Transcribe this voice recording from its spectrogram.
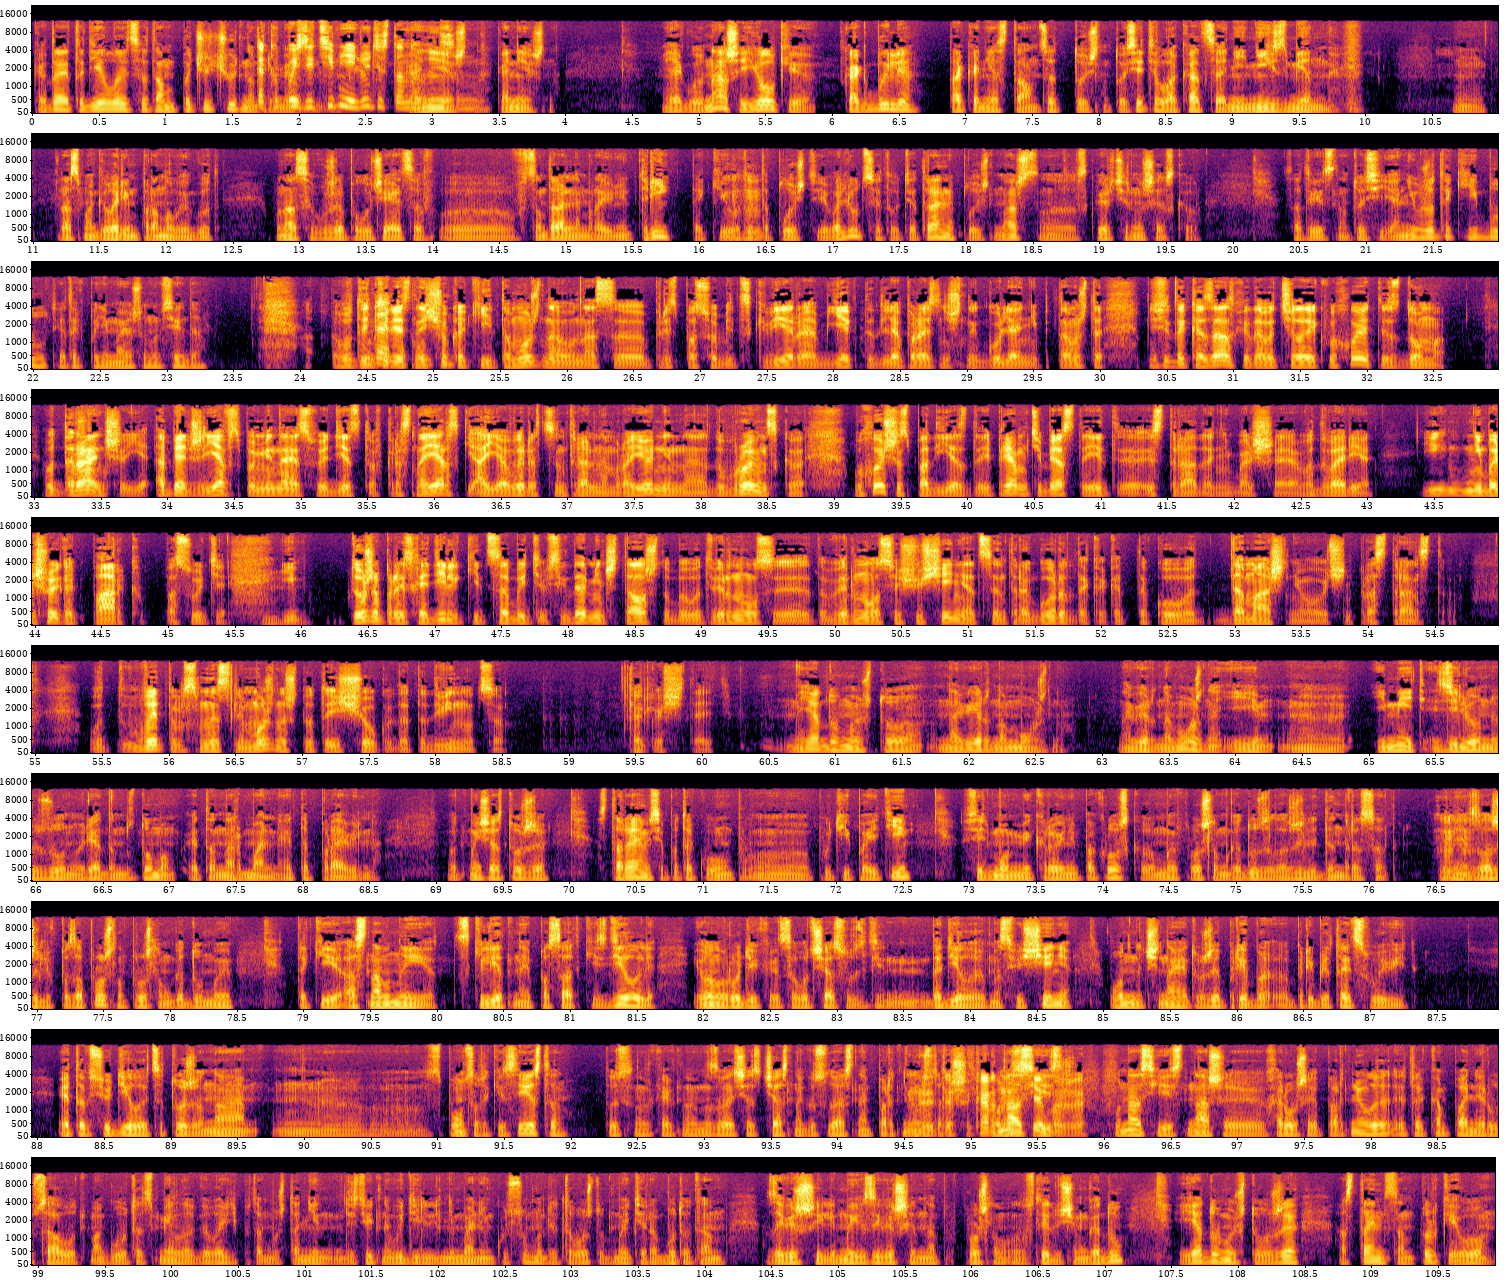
Когда это делается там по чуть-чуть, например. так и позитивнее люди становятся. Конечно, конечно. Я говорю, наши елки как были, так они останутся, это точно. То есть эти локации, они неизменны. Раз мы говорим про Новый год. У нас их уже получается в, э, в центральном районе три такие вот. Это площадь революции, это вот театральная площадь, наш э, сквер Чернышевского. Соответственно, то есть и они уже такие будут, я так понимаю, что навсегда. Вот Да, интересно, еще какие-то можно у нас э, приспособить скверы, объекты для праздничных гуляний? Потому что мне всегда казалось, когда вот человек выходит из дома, вот раньше, я, опять же, я вспоминаю свое детство в Красноярске, а я вырос в центральном районе на Дубровинского. Выходишь из подъезда, и прямо у тебя стоит э, эстрада небольшая во дворе. И небольшой, как парк, по сути. И тоже происходили какие-то события. Всегда мечтал, чтобы вот вернулся, вернулось ощущение от центра города, как от такого домашнего очень пространства. Вот в этом смысле можно что-то еще куда-то двинуться? Как вы считаете? Я думаю, что, наверное, можно. Наверное, можно. И э, иметь зеленую зону рядом с домом это нормально, это правильно. Вот мы сейчас тоже стараемся по такому э, пути пойти. В седьмом микрорайоне Покровского мы в прошлом году заложили дендросад. Мгм. Заложили в позапрошлом. В прошлом году мы такие основные скелетные посадки сделали. И он вроде как вот сейчас вот доделываем освещение, он начинает уже приобр- приобретать свой вид. Это все делается тоже на э, спонсорские средства, то есть, ну, как называется сейчас частно-государственное Ну, партнерство. это шикарная у нас схема есть, же. У нас есть наши хорошие партнеры, это компания «Русал», вот могу это смело говорить, потому что они действительно выделили немаленькую сумму для того, чтобы мы эти работы там завершили. Мы их завершим на прошлом, в следующем году, и я думаю, что уже останется нам только его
